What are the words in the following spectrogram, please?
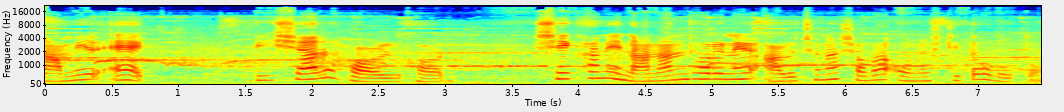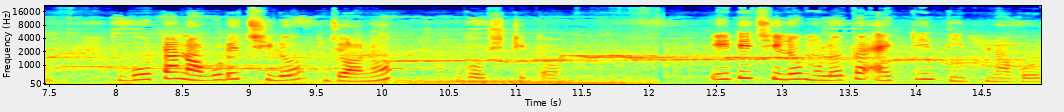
নামের এক বিশাল হলঘর। সেখানে নানান ধরনের আলোচনা সভা অনুষ্ঠিত হতো। গোটা নগরে ছিল জনগোষ্ঠিত। এটি ছিল মূলত একটি দ্বীপনগর।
